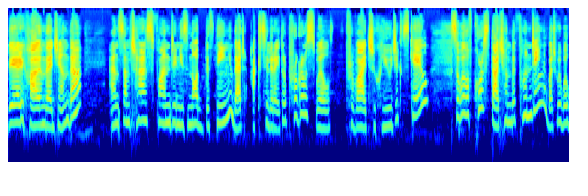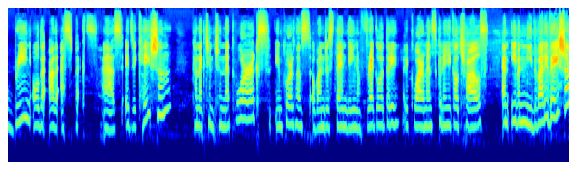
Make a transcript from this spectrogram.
very high on the agenda, and sometimes funding is not the thing that accelerator programs will provide to huge scale. So we'll of course touch on the funding, but we will bring all the other aspects as education, connecting to networks, importance of understanding of regulatory requirements, clinical trials, and even need validation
